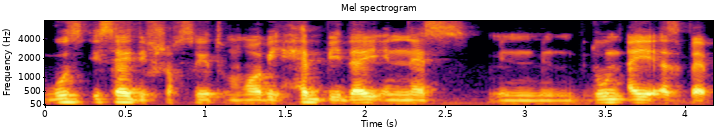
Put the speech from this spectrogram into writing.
جزء سادي في شخصيتهم هو بيحب يضايق الناس من من بدون أي أسباب.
